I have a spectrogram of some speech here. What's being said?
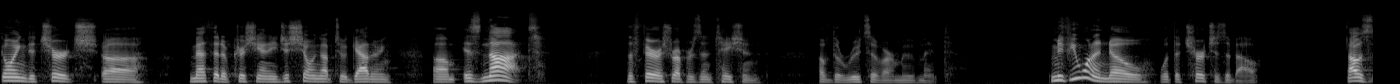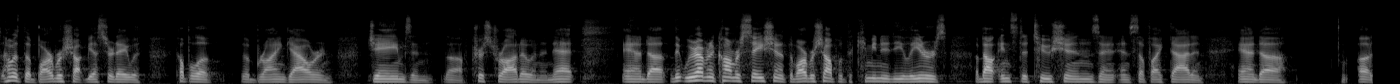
going to church uh, method of Christianity, just showing up to a gathering, um, is not the fairest representation of the roots of our movement. I mean, if you want to know what the church is about, I was, I was at the barbershop yesterday with a couple of uh, Brian Gower and James and uh, Chris Torado and Annette. And uh, we were having a conversation at the barbershop with the community leaders about institutions and, and stuff like that. And, and uh, uh,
